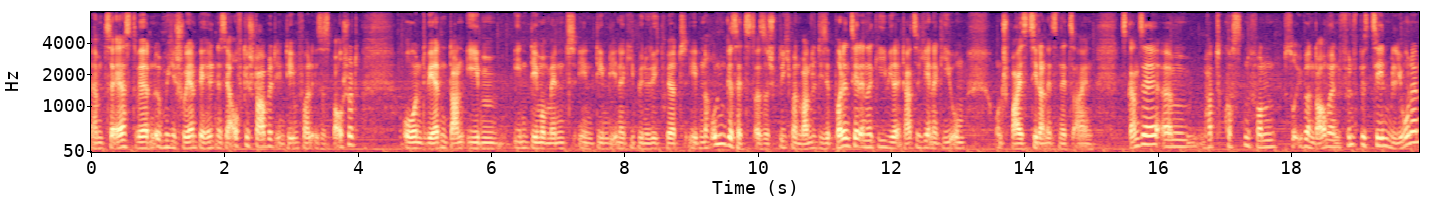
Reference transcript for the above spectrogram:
ähm, zuerst werden irgendwelche schweren Behältnisse aufgestapelt, in dem Fall ist es Bauschutt, und werden dann eben in dem Moment, in dem die Energie benötigt wird, eben nach unten gesetzt. Also sprich, man wandelt diese potenzielle Energie wieder in tatsächliche Energie um und speist sie dann ins Netz ein. Das Ganze ähm, hat Kosten von so über den Daumen 5 bis 10 Millionen,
